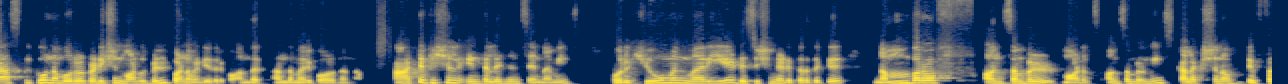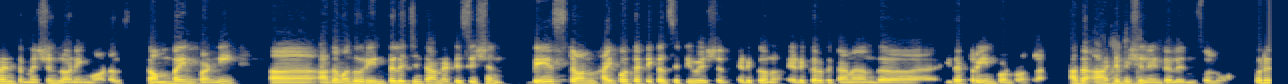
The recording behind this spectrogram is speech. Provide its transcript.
டாஸ்க்குக்கும் நம்ம ஒரு ஒரு ப்ரெடிக்ஷன் மாடல் பில்ட் பண்ண வேண்டியது இருக்கும். அந்த அந்த மாதிரி போறது தான் ஆர்டிஃபிஷியல் இன்டெலிஜென்ஸ் என்ன மீன்ஸ் ஒரு ஹியூமன் மாதிரியே டெசிஷன் எடுக்கிறதுக்கு number of ensemble models ensemble means collection of different machine learning models combine பண்ணி அதை வந்து ஒரு இன்டெலிஜென்ட்டான decision based on hypothetical situation எடுக்கணும் எடுக்கிறதுக்கான அந்த இதை ட்ரெயின் பண்றோங்களா அதை கண்டிப்பா. ஆர்டிஃபிஷியல் இன்டெலிஜென்ஸ் சொல்லுவோம். ஒரு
